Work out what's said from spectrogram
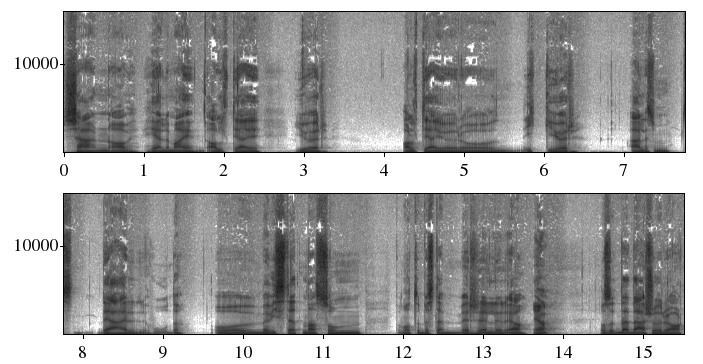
kjernen av hele meg. Alt jeg gjør, alt jeg gjør og ikke gjør, er liksom Det er hodet og bevisstheten da, som på en måte bestemmer, eller ja. Ja. Og så, det, det er så rart.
